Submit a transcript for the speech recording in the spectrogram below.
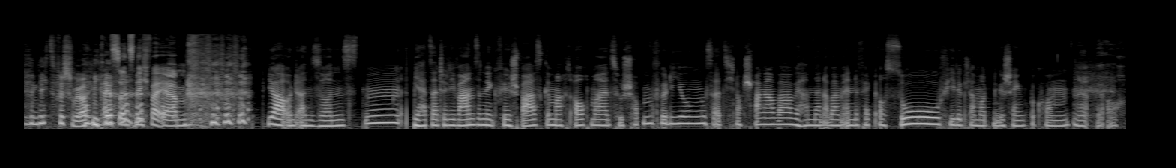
Nichts beschwören hier. Kannst du uns nicht vererben. Ja, und ansonsten, mir hat es natürlich wahnsinnig viel Spaß gemacht, auch mal zu shoppen für die Jungs, als ich noch schwanger war. Wir haben dann aber im Endeffekt auch so viele Klamotten geschenkt bekommen. Ja, wir auch.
